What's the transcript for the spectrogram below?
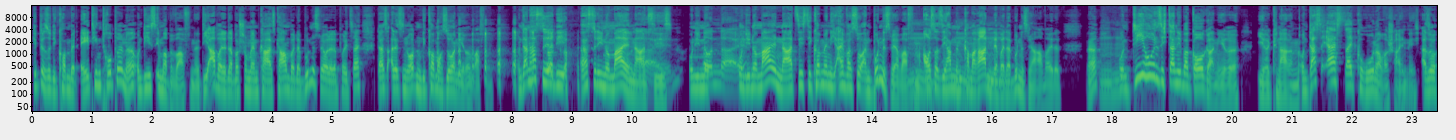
Gibt ja so die Combat 18 Truppe, ne, und die ist immer bewaffnet. Die arbeitet aber schon beim KSK und bei der Bundeswehr oder der Polizei, da ist alles in Ordnung, die kommen auch so an ihre Waffen. Und dann hast du ja die, hast du die normalen Nazis. Und die, no Oh und die normalen Nazis, die kommen ja nicht einfach so an Bundeswehrwaffen, Mm. außer sie haben einen Mm. Kameraden, der Mm. bei der Bundeswehr arbeitet. Ne? Mhm. Und die holen sich dann über Gorgan ihre, ihre Knarren. Und das erst seit Corona wahrscheinlich. Also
